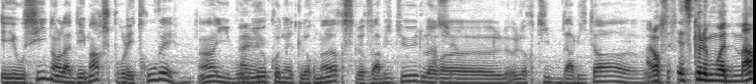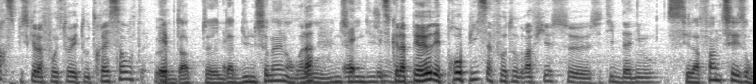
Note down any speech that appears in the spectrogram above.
Et aussi dans la démarche pour les trouver. hein. il vaut Ah oui. mieux connaître leurs mœurs, leurs habitudes, leur, euh, le- leur type d'habitat. euh, Alors est-ce que le mois de mars, puisque la photo est toute récente, euh, est- date, euh, date d'une semaine, en Voilà. gros, une semaine, dix est-ce jours. que la période est propice à photographier ce, ce type d'animaux? C'est la fin de saison.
